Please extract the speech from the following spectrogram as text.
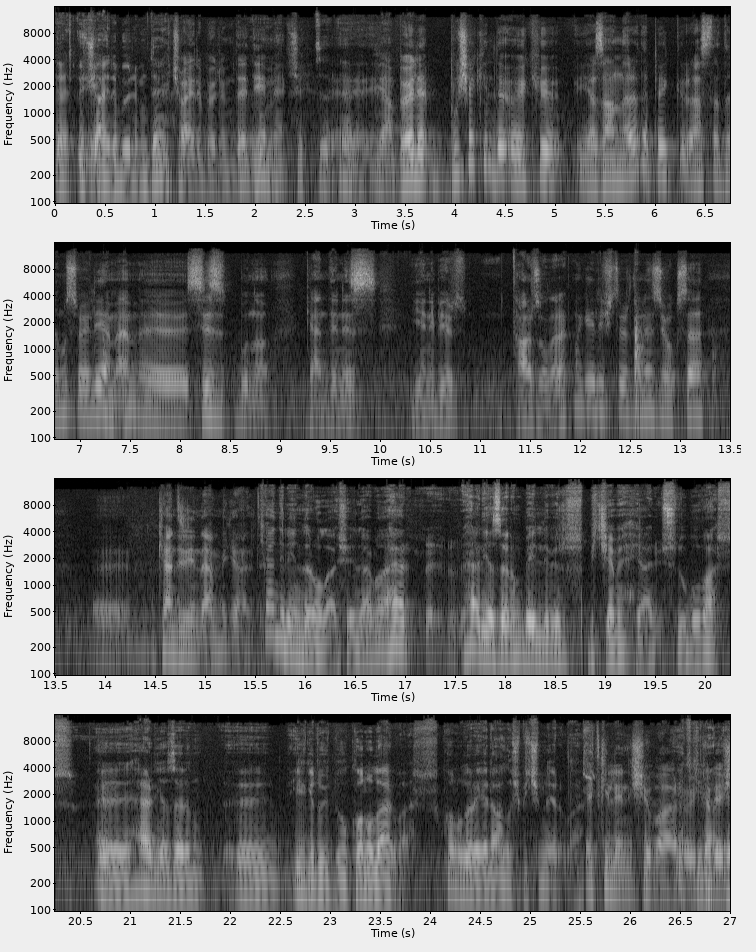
Evet, üç E, ayrı bölümde Üç ayrı bölümde değil mi? çıktı. Ee, Evet. Yani böyle bu şekilde öykü yazanlara da pek rastladığımı söyleyemem. Ee, Siz bunu kendiniz yeni bir tarz olarak mı geliştirdiniz yoksa kendiliğinden mi geldi? Kendiliğinden olan şeyler bunlar. Her her yazarın belli bir biçemi yani üslubu var. Evet. Ee, her yazarın e, ilgi duyduğu konular var. Konulara ele alış biçimleri var. Etkilenişi var, Etkile- öyküleştirişi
